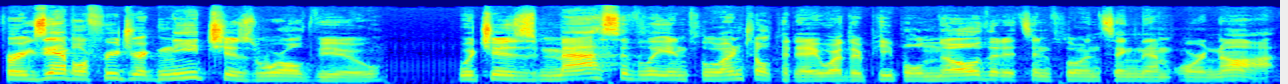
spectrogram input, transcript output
For example, Friedrich Nietzsche's worldview, which is massively influential today, whether people know that it's influencing them or not,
